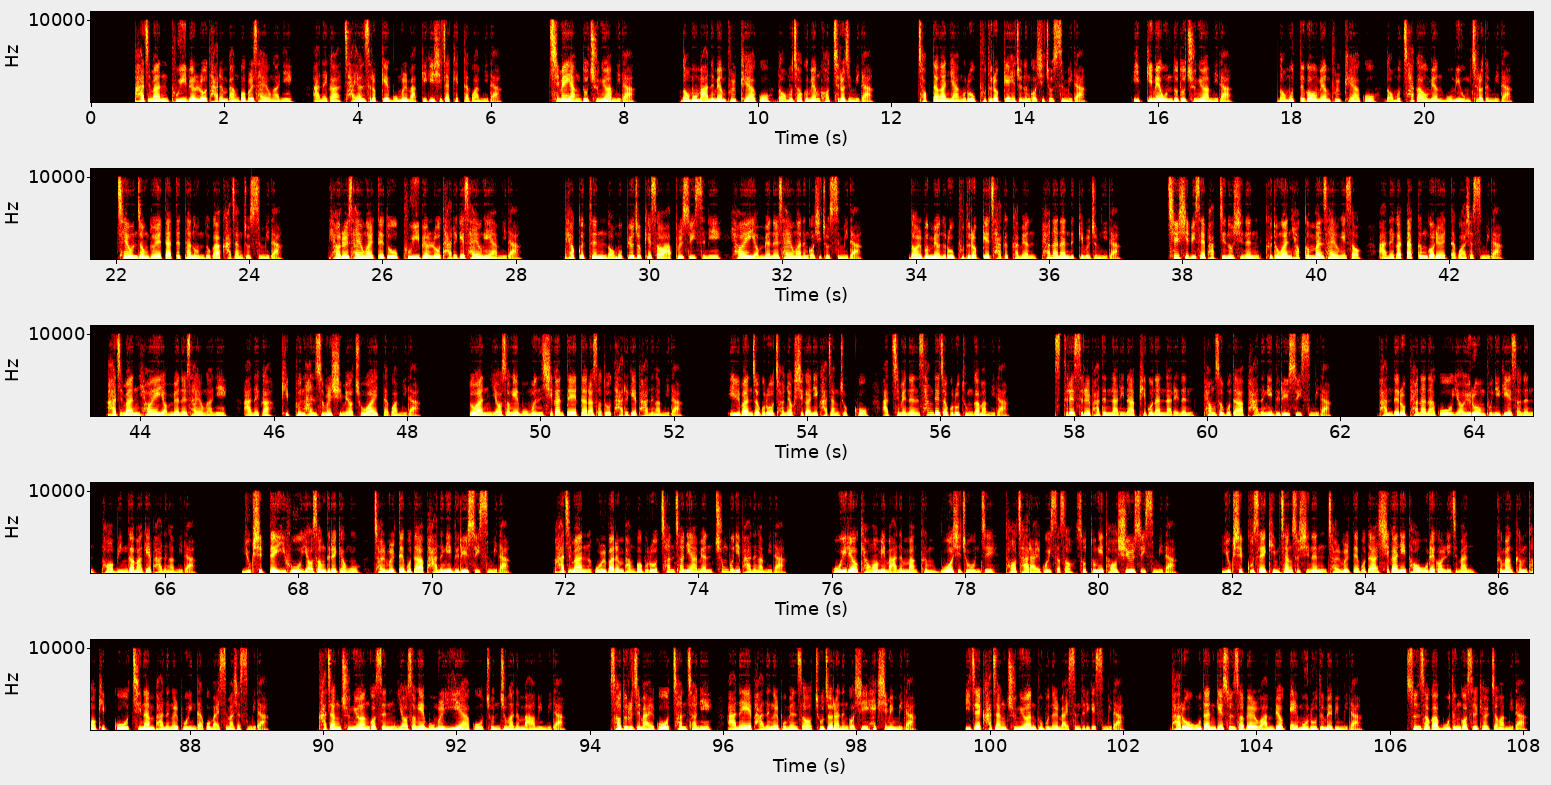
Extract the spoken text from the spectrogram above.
하지만 부위별로 다른 방법을 사용하니 아내가 자연스럽게 몸을 맡기기 시작했다고 합니다. 침의 양도 중요합니다. 너무 많으면 불쾌하고 너무 적으면 거칠어집니다. 적당한 양으로 부드럽게 해주는 것이 좋습니다. 입김의 온도도 중요합니다. 너무 뜨거우면 불쾌하고 너무 차가우면 몸이 움츠러듭니다. 체온 정도의 따뜻한 온도가 가장 좋습니다. 혀를 사용할 때도 부위별로 다르게 사용해야 합니다. 혀 끝은 너무 뾰족해서 아플 수 있으니 혀의 옆면을 사용하는 것이 좋습니다. 넓은 면으로 부드럽게 자극하면 편안한 느낌을 줍니다. 72세 박진호 씨는 그동안 혀끝만 사용해서 아내가 따끔거려 했다고 하셨습니다. 하지만 혀의 옆면을 사용하니 아내가 깊은 한숨을 쉬며 좋아했다고 합니다. 또한 여성의 몸은 시간대에 따라서도 다르게 반응합니다. 일반적으로 저녁 시간이 가장 좋고 아침에는 상대적으로 둔감합니다. 스트레스를 받은 날이나 피곤한 날에는 평소보다 반응이 느릴 수 있습니다. 반대로 편안하고 여유로운 분위기에서는 더 민감하게 반응합니다. 60대 이후 여성들의 경우 젊을 때보다 반응이 느릴 수 있습니다. 하지만 올바른 방법으로 천천히 하면 충분히 반응합니다. 오히려 경험이 많은 만큼 무엇이 좋은지 더 잘 알고 있어서 소통이 더 쉬울 수 있습니다. 69세 김창수 씨는 젊을 때보다 시간이 더 오래 걸리지만 그만큼 더 깊고 진한 반응을 보인다고 말씀하셨습니다. 가장 중요한 것은 여성의 몸을 이해하고 존중하는 마음입니다. 서두르지 말고 천천히 아내의 반응을 보면서 조절하는 것이 핵심입니다. 이제 가장 중요한 부분을 말씀드리겠습니다. 바로 5단계 순서별 완벽 애무 로드맵입니다. 순서가 모든 것을 결정합니다.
